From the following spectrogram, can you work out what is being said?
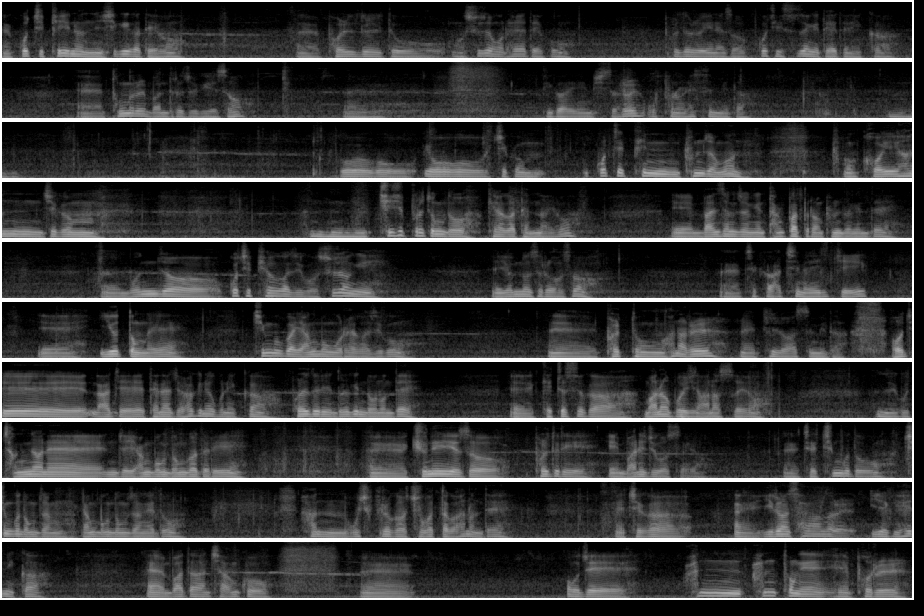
예, 꽃이 피는 시기가 돼요. 예, 벌들도 뭐 수정을 해야 되고 벌들로 인해서 꽃이 수정이 돼야 되니까 예, 통로를 만들어주기 위해서 예, 비가림 시설을 오픈을 했습니다. 음. 그, 그, 요, 지금, 꽃이 핀 품종은, 어, 거의 한, 지금, 한 70% 정도 개화가 됐나요? 예, 만성적인 당파토란 품종인데, 어, 먼저 꽃이 피어가지고 수정이 예, 염려스러워서, 예, 제가 아침에 일찍, 예, 이웃 동네에 친구가 양봉을 해가지고, 네, 벌통 하나를 네, 빌려 왔습니다. 어제 낮에 대낮에 확인해 보니까 벌들이 놀긴 노는데 예, 개체수가 많아 보이진 않았어요. 그리고 작년에 이제 양봉 농가들이 예, 균에 의해서 벌들이 예, 많이 죽었어요. 예, 제 친구도 친구 농장 양봉 농장에도 한 50%가 죽었다고 하는데 예, 제가 예, 이런 상황을 이야기하니까 예, 마다하지 않고 예, 어제 한, 한 통의 예, 벌을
